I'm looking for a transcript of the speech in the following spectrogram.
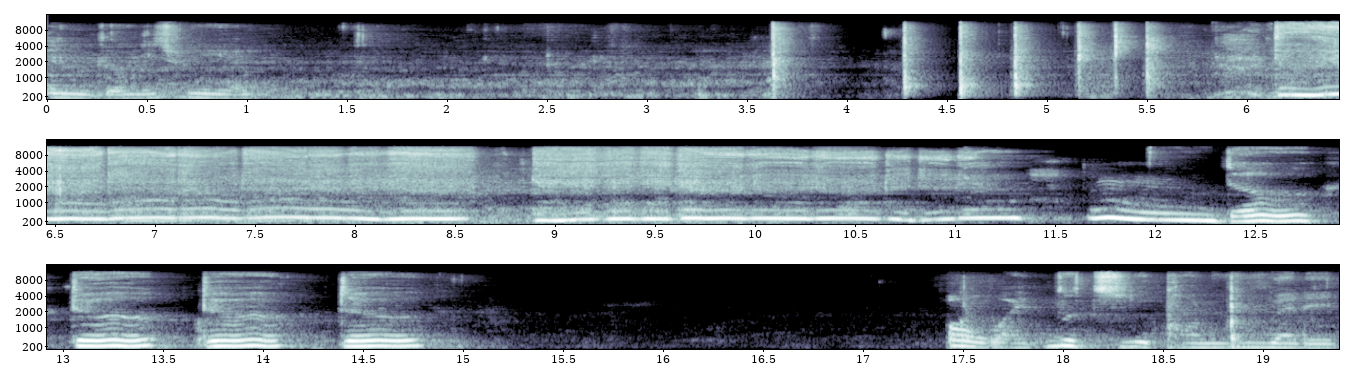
and enjoy this video. Do, do, do, do. Oh, wait, let's look on Reddit.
